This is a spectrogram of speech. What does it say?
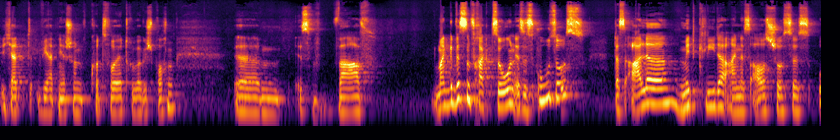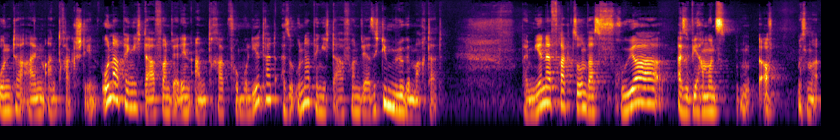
ich hatte, wir hatten ja schon kurz vorher drüber gesprochen. Ähm, es war, in gewissen Fraktionen ist es Usus, dass alle Mitglieder eines Ausschusses unter einem Antrag stehen. Unabhängig davon, wer den Antrag formuliert hat, also unabhängig davon, wer sich die Mühe gemacht hat. Bei mir in der Fraktion war es früher, also wir haben uns, auf, müssen wir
